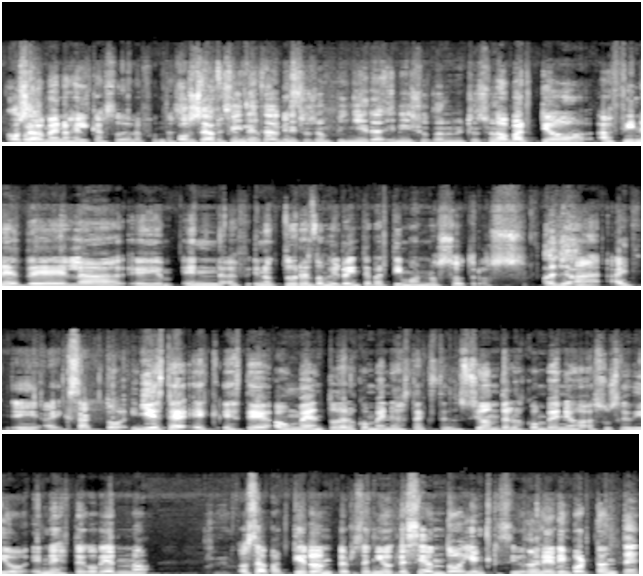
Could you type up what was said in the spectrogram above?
O Por sea- lo menos el caso de la Fundación. O sea, fines de la administración Piñera, inicio de la administración. No, partió a fines de la. eh, en, en octubre del 2020 partimos nosotros. Allá. Ah, eh, ah, exacto. Y este, este aumento de los convenios, esta extensión de los convenios ha sucedido en este gobierno. O sea, partieron, pero se han ido creciendo y han crecido de manera importante.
